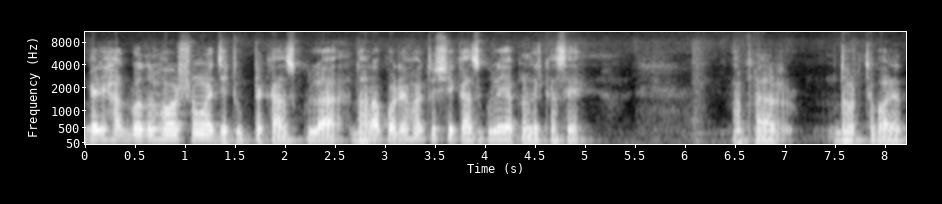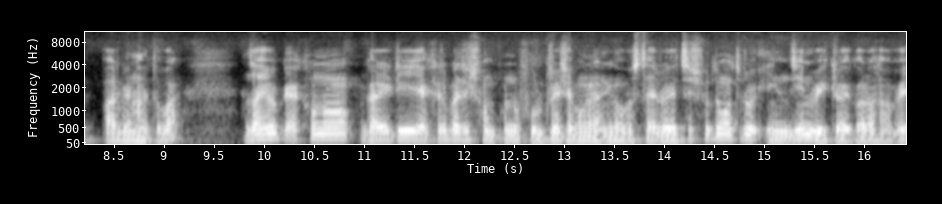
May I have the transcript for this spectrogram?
গাড়ি হাত বদল হওয়ার সময় যে টুকটাক কাজগুলা ধরা পড়ে, হয়তো সেই কাজগুলাই আপনাদের কাছে আপনার ধরতে পারে, পারবেন হয়তো বা যাই হোক এখনও গাড়িটি একেবারে সম্পূর্ণ ফুল ফ্রেশ এবং রানিং অবস্থায় রয়েছে। শুধুমাত্র ইঞ্জিন বিক্রয় করা হবে।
